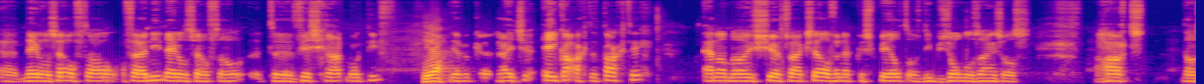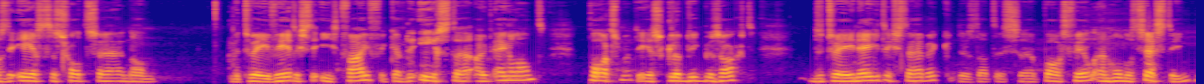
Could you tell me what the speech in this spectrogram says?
uh, Nederlands elftal, of uh, niet Nederlands elftal, het uh, visgraatmotief. Ja. Die heb ik een rijtje, EK88. En dan de shirts waar ik zelf in heb gespeeld, of die bijzonder zijn, zoals Hearts, dat is de eerste Schotse. En dan de 42ste East 5. Ik heb de eerste uit Engeland, Portsmouth, de eerste club die ik bezocht. De 92ste heb ik, dus dat is uh, Portville. En 116,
